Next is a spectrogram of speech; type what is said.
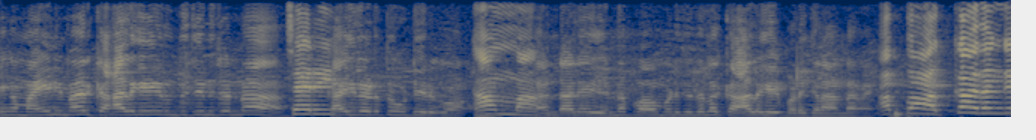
எங்க மைனி மாதிரி காலு கை இருந்துச்சுன்னு சொன்னா சரி. கையில எடுத்து ஊட்டி இருக்கோம் ஆமா. கண்டாலே என்ன பாவம் முடிஞ்சதுல காலு கை படைக்கலாண்டவன் அப்பா அக்கா தங்க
